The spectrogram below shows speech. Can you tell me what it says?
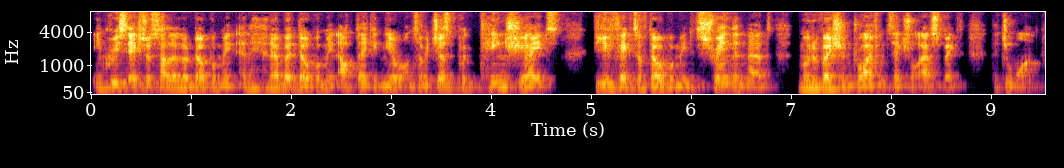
increase extracellular dopamine, and inhibit dopamine uptake in neurons. So it just potentiates the effects of dopamine to strengthen that motivation, drive, and sexual aspect that you want.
